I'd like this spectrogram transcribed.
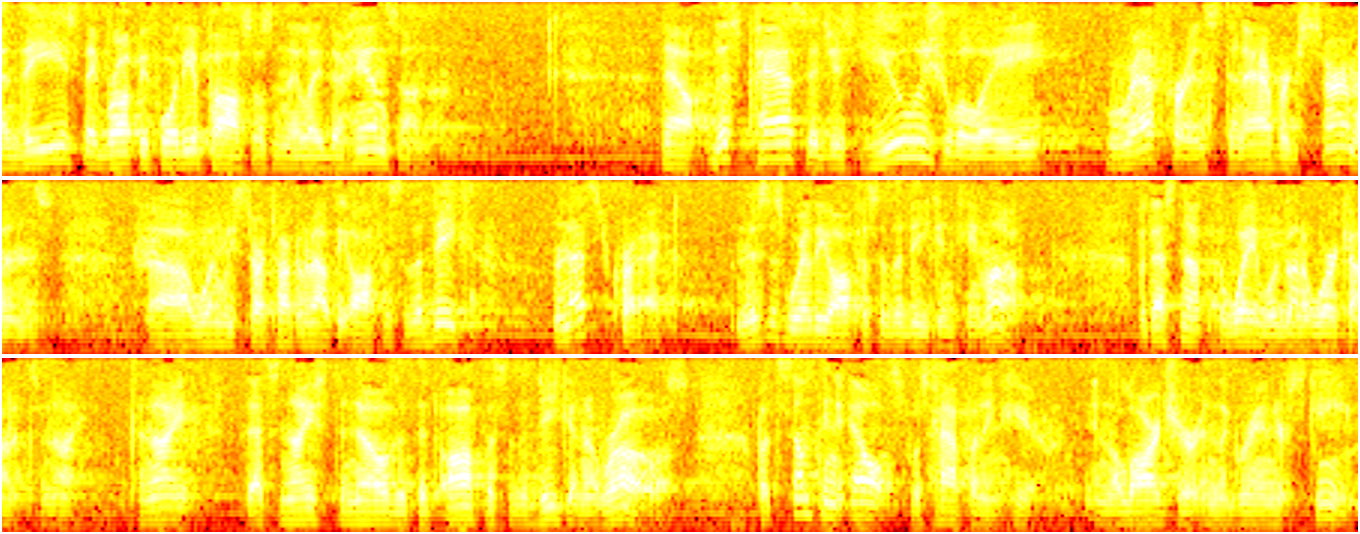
And these they brought before the apostles, and they laid their hands on them. Now, this passage is usually referenced in average sermons uh, when we start talking about the office of the deacon. And that's correct. And this is where the office of the deacon came up. But that's not the way we're going to work on it tonight. Tonight, that's nice to know that the office of the deacon arose, but something else was happening here in the larger and the grander scheme.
